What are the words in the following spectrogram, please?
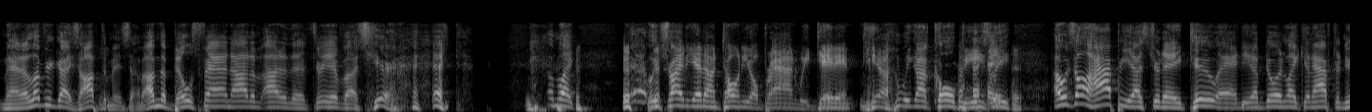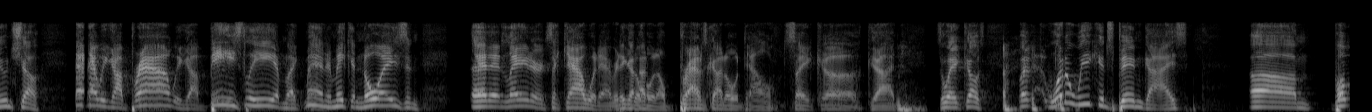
Man, I love your guys' optimism. I'm the Bills fan out of out of the three of us here. I'm like, yeah, we tried to get Antonio Brown, we didn't. You know, we got Cole Beasley. I was all happy yesterday too, Andy. I'm doing like an afternoon show. And we got Brown, we got Beasley. I'm like, man, they're making noise, and and then later it's like, yeah, whatever. They got Odell. Brown's got Odell. It's like, oh god, it's the way it goes. But what a week it's been, guys. Um, but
